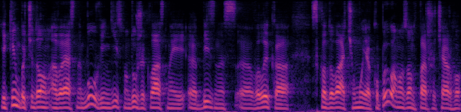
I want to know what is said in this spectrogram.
яким би чудовим АВС не був, він дійсно дуже класний бізнес, велика складова, чому я купив Amazon в першу чергу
